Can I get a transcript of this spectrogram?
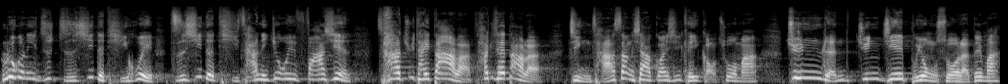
如果你只仔细的体会、仔细的体察，你就会发现差距太大了，差距太大了。警察上下关系可以搞错吗？军人军阶不用说了，对吗？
